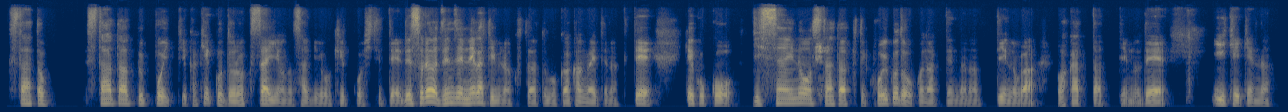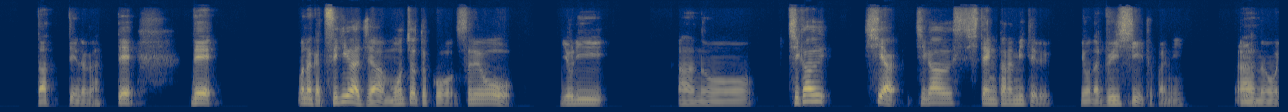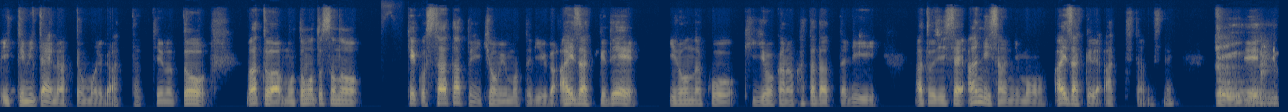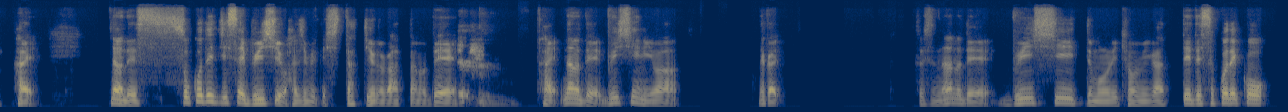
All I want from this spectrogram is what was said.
スタート、スタートアップっぽいっていうか、結構泥臭いような作業を結構してて、で、それは全然ネガティブなことだと僕は考えてなくて、結構こう、実際のスタートアップってこういうことを行ってんだなっていうのが分かったっていうので、いい経験になったっていうのがあって、で、まあ、なんか次はじゃあもうちょっとこう、それをより、あの違う視野、違う視点から見てるような VC とかに、あの行ってみたいなって思いがあったっていうのと、まああとはもともとその結構スタートアップに興味を持った理由が IZAC でいろんなこう起業家の方だったり、あと実際アンリさんにも IZAC で会ってたんですね。うんではい。なので、そこで実際 VC を初めて知ったっていうのがあったので、はい。なので、VC には、なんか、そうですね。なので、VC ってものに興味があって、で、そこでこ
